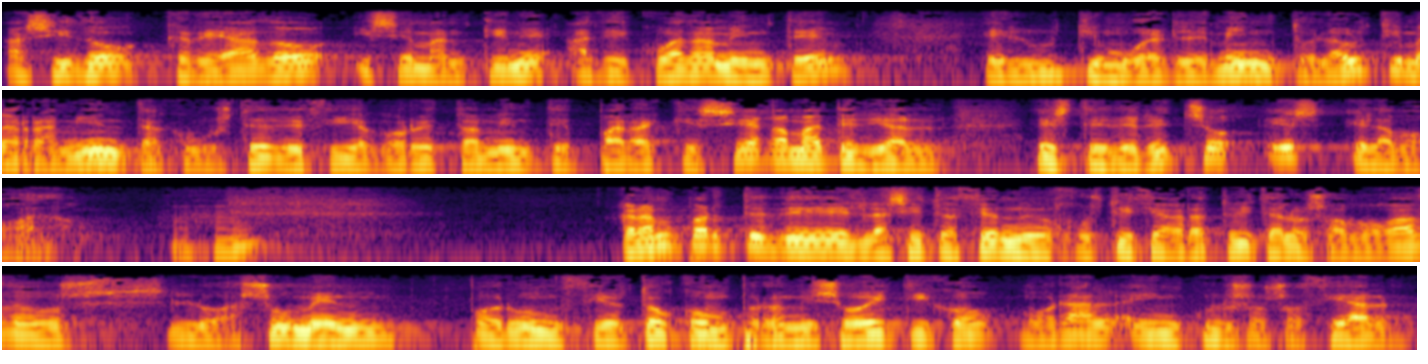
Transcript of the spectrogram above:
ha sido creado y se mantiene adecuadamente, el último elemento, la última herramienta, como usted decía correctamente, para que se haga material este derecho es el abogado. Gran parte de la situación en justicia gratuita los abogados lo asumen por un cierto compromiso ético, moral e incluso social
